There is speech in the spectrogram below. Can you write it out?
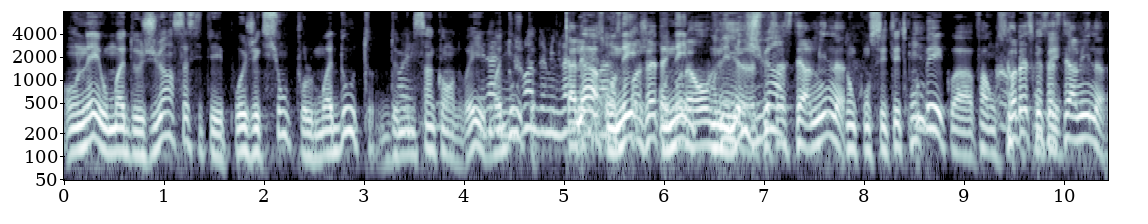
On est au mois de juin, ça c'était des projections pour le mois d'août 2050. Vous voyez, le mois d'août. Là, on, est, on, est, on est mi-juin. ça se termine. Donc on s'était trompé, quoi. Enfin, Quand est-ce que ça se termine?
